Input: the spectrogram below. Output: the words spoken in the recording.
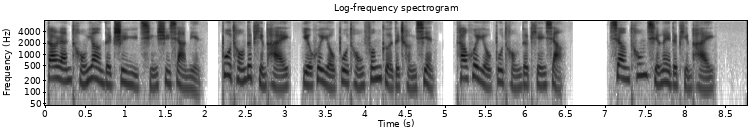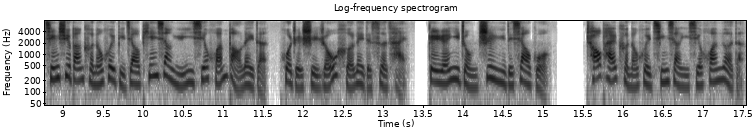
当然，同样的治愈情绪下面，不同的品牌也会有不同风格的呈现，它会有不同的偏向。像通勤类的品牌，情绪版可能会比较偏向于一些环保类的或者是柔和类的色彩。给人一种治愈的效果，潮牌可能会倾向一些欢乐的、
